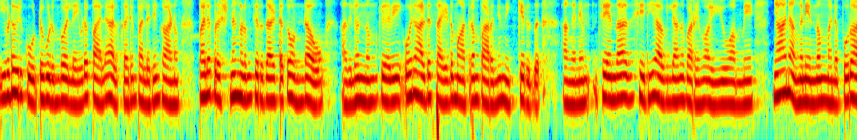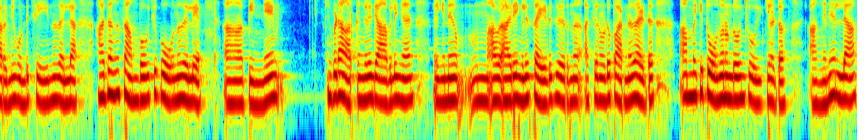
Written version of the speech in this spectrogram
ഇവിടെ ഒരു കൂട്ടുകുടുംബമല്ല. ഇവിടെ പല ആൾക്കാരും പലരും കാണും. പല പ്രശ്നങ്ങളും ചെറുതായിട്ടൊക്കെ ഉണ്ടാവും. അതിലൊന്നും കയറി ഒരാളുടെ സൈഡ് മാത്രം പറഞ്ഞ് നിൽക്കരുത് അങ്ങനെ ചെയ്താൽ അത് ശരിയാവില്ല എന്ന് പറയുമ്പോൾ അയ്യോ അമ്മേ ഞാൻ അങ്ങനെയൊന്നും മനഃപൂർവം അറിഞ്ഞുകൊണ്ട് ചെയ്യുന്നതല്ല. അതങ്ങ് സംഭവിച്ചു പോകുന്നതല്ലേ? പിന്നെ ഇവിടെ ആർക്കെങ്കിലും രാവിലെ ഞാൻ ഇങ്ങനെ ആരെങ്കിലും സൈഡ് കയറുന്ന അച്ഛനോട് പറഞ്ഞതായിട്ട് അമ്മയ്ക്ക് തോന്നുന്നുണ്ടോ എന്ന് ചോദിക്കുക കേട്ടോ. അങ്ങനെയല്ല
